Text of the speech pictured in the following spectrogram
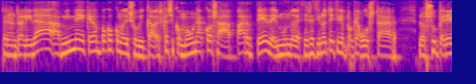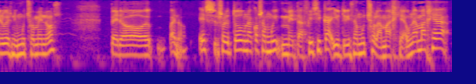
pero en realidad a mí me queda un poco como desubicado, es casi como una cosa aparte del mundo de DC, es decir, no te tiene por qué gustar los superhéroes ni mucho menos, pero bueno, es sobre todo una cosa muy metafísica y utiliza mucho la magia. Una magia,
